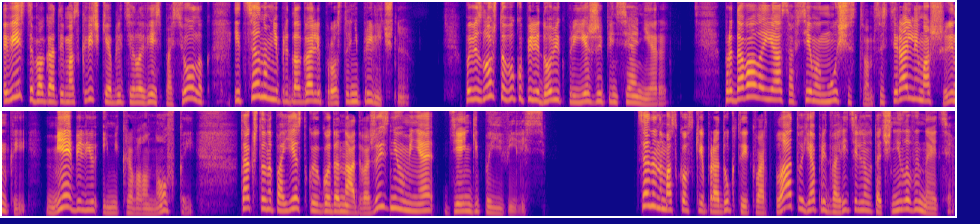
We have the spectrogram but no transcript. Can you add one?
Весть о богатой москвичке облетела весь поселок, и цену мне предлагали просто неприличную. Повезло, что выкупили домик приезжие пенсионеры. Продавала я со всем имуществом, со стиральной машинкой, мебелью и микроволновкой. Так что на поездку и года на два жизни у меня деньги появились. Цены на московские продукты и квартплату я предварительно уточнила в инете.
